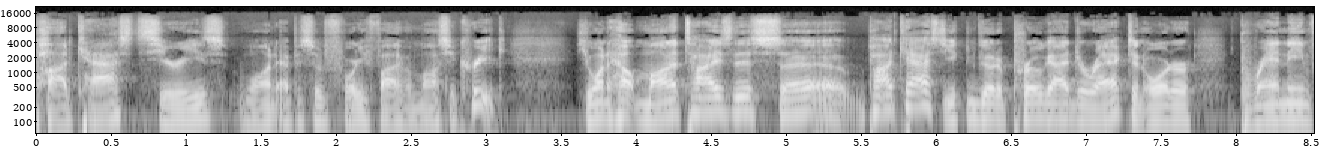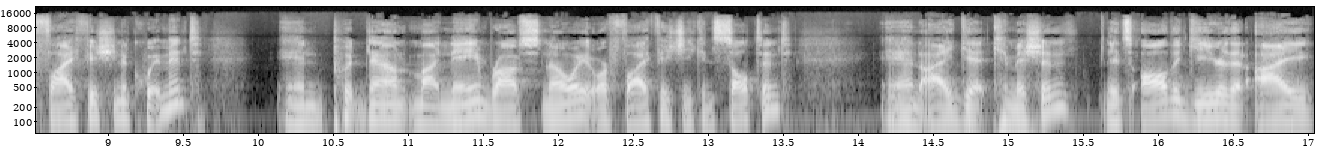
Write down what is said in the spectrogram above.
podcast series one, episode 45 of Mossy Creek. If you want to help monetize this uh, podcast, you can go to Pro Guide Direct and order brand name fly fishing equipment and put down my name, Rob Snowhite, or fly fishing consultant, and I get commission. It's all the gear that I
